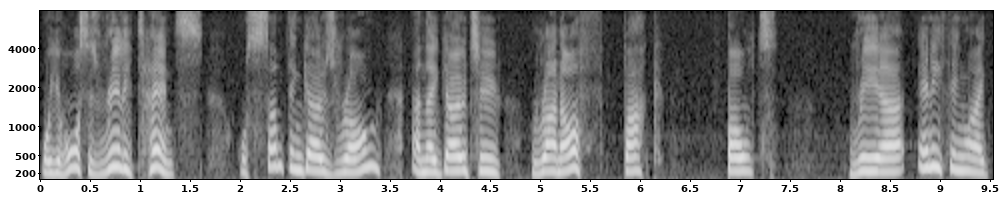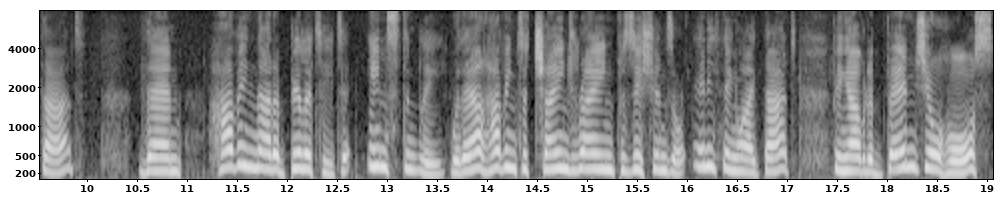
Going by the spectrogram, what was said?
or your horse is really tense, or something goes wrong and they go to run off, buck, bolt, rear, anything like that, then having that ability to instantly, without having to change rein positions or anything like that, being able to bend your horse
